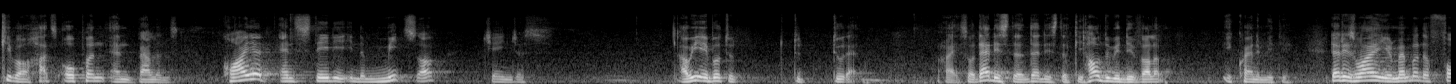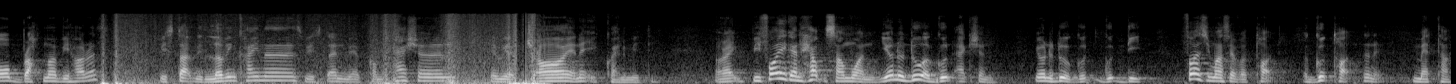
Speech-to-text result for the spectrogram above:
Keep our hearts open and balanced. Quiet and steady in the midst of changes. Are we able to, to do that? All right, so that is, the, that is the key. How do we develop equanimity? That is why you remember the four Brahma Viharas? We start with loving kindness, we then we have compassion, then we have joy, and then equanimity. All right, before you can help someone, you want to do a good action, you want to do a good, good deed. First, you must have a thought, a good thought, isn't it? Metta.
